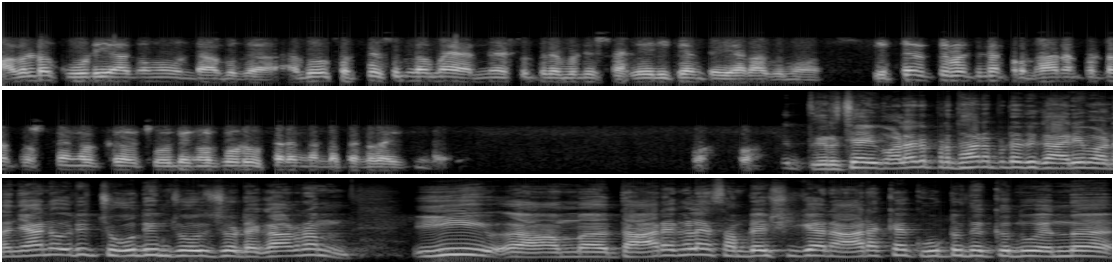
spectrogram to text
അവരുടെ കൂടിയാകുമോ ഉണ്ടാവുക? അതോ സത്യസന്ധമായ അന്വേഷണത്തിന് വേണ്ടി സഹകരിക്കാൻ തയ്യാറാകുമോ? ഇത്തരത്തിലുള്ള ചില പ്രധാനപ്പെട്ട പ്രശ്നങ്ങൾക്ക് ചോദ്യങ്ങൾക്കൂടി ഉത്തരം കണ്ടെത്തേണ്ടതായിട്ടുണ്ട്. തീർച്ചയായും വളരെ പ്രധാനപ്പെട്ട ഒരു കാര്യമാണ്. ഞാൻ ഒരു ചോദ്യം ചോദിച്ചോട്ടെ? കാരണം ഈ താരങ്ങളെ സംരക്ഷിക്കാൻ ആരൊക്കെ കൂട്ടുനിൽക്കുന്നു എന്ന്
